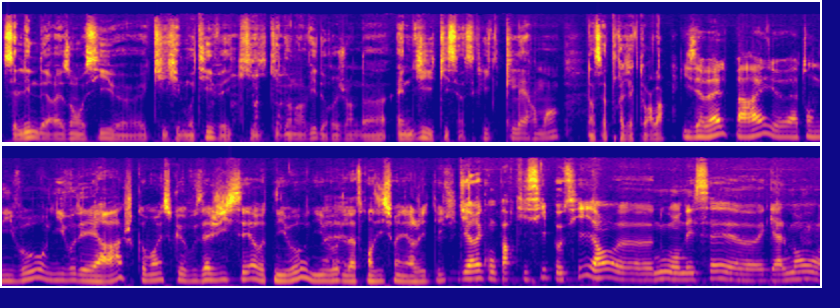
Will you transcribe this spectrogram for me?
C'est l'une des raisons aussi euh, qui, qui, motive et qui, qui, donne envie de rejoindre NG qui s'inscrit clairement dans cette trajectoire-là. Isabelle, pareil, euh, à ton niveau, au niveau des RH, comment est-ce que vous agissez à votre niveau, au niveau de la transition énergétique? Je dirais qu'on participe aussi. Hein. Euh, nous, on essaie également,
